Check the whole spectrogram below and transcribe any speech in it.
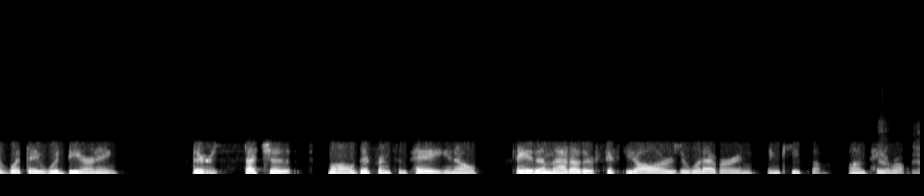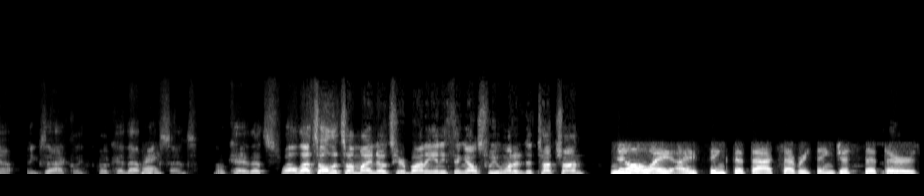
of what they would be earning. There's such a small difference in pay, you know, pay them that other $50 or whatever and, and keep them on payroll. Yeah, exactly. Okay, that Right. makes sense. Okay, that's well, that's all that's on my notes here, Bonnie. Anything else we wanted to touch on? No, I, I think that that's everything. Just that Yeah. there's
